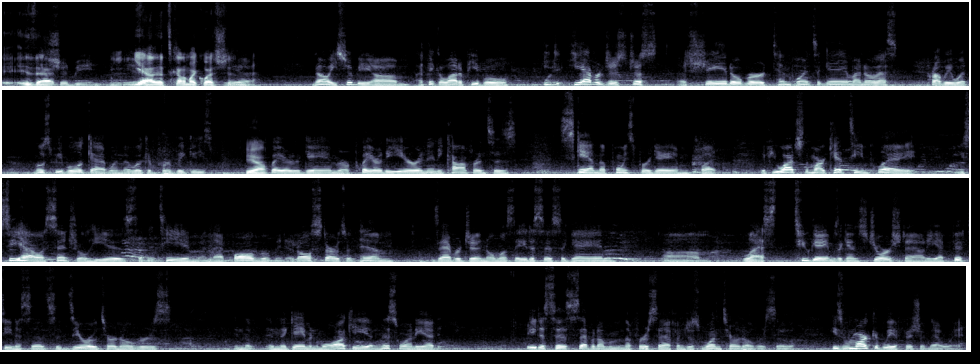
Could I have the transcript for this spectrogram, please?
Is that should be? Yeah, yeah that's kind of my question. Yeah, no, he should be. Um, I think a lot of people he, he averages just a shade over 10 points a game. I know that's probably what most people look at when they're looking for a Big East yeah. player of the game or player of the year in any conferences, scan the points per game. But if you watch the Marquette team play, you see how essential he is to the team and that ball movement. It all starts with him. He's averaging almost eight assists a game. Um, last two games against Georgetown, he had 15 assists and zero turnovers in the in the game in Milwaukee. And this one, he had eight assists, seven of them in the first half, and just one turnover. So he's remarkably efficient that way.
